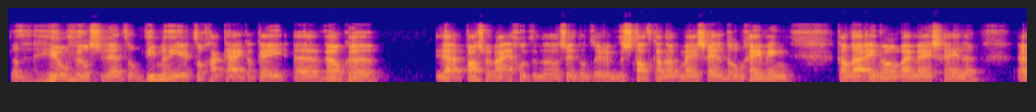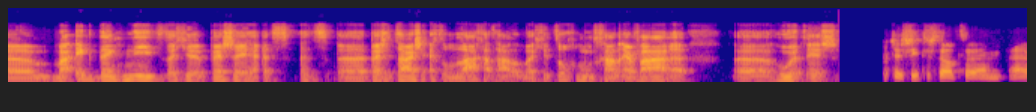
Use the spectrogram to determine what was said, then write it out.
dat heel veel studenten op die manier toch gaan kijken, oké, eh, welke ja, past bij mij? En goed, en dan zit natuurlijk, de stad kan ook meeschelen, de omgeving kan daar enorm bij meeschelen. Ehm, maar ik denk niet dat je per se het, het eh, percentage echt omlaag gaat halen, omdat je toch moet gaan ervaren eh, hoe het is. Wat je ziet is dat, ehm, hè,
